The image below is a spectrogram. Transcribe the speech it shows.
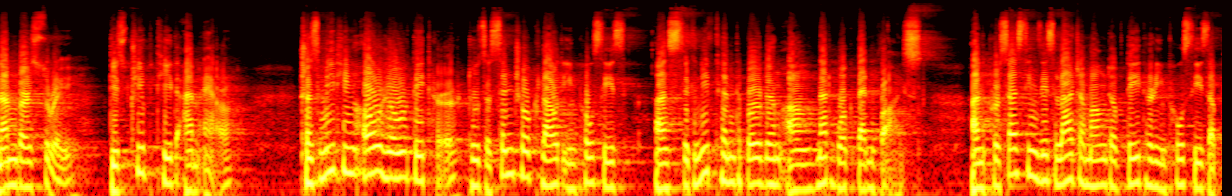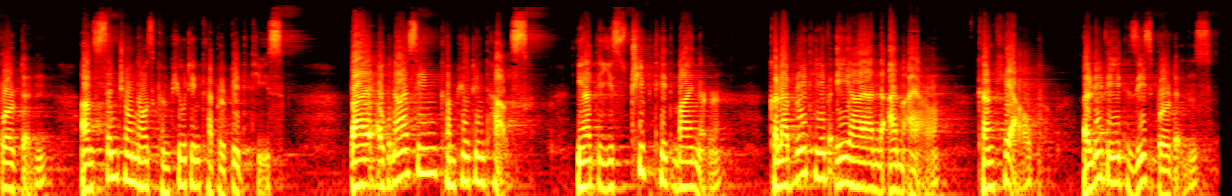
Number 3. Distributed ML. Transmitting all raw data to the central cloud imposes a significant burden on network bandwidth, and processing this large amount of data imposes a burden on central node's computing capabilities. By organizing computing tasks in a distributed manner, collaborative AI and ML can help alleviate these burdens.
